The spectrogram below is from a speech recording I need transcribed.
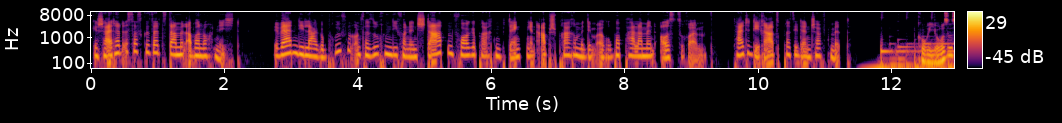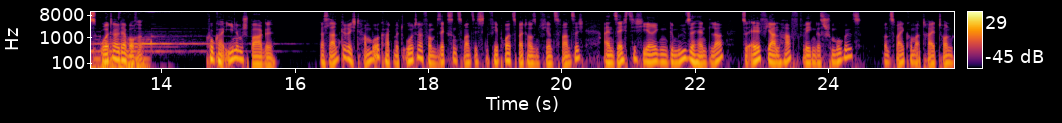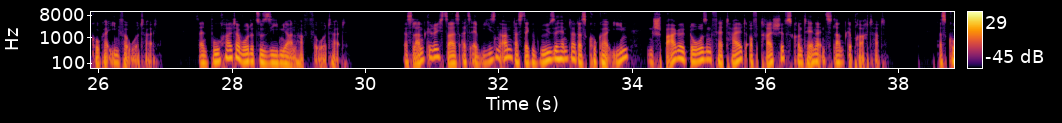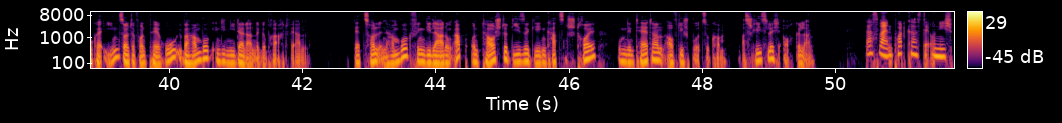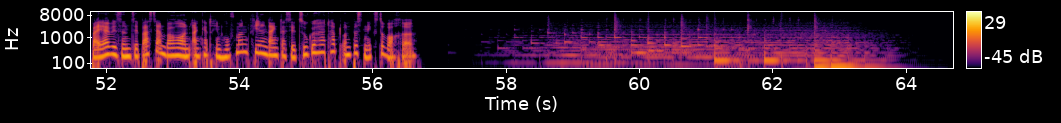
Gescheitert ist das Gesetz damit aber noch nicht. Wir werden die Lage prüfen und versuchen, die von den Staaten vorgebrachten Bedenken in Absprache mit dem Europaparlament auszuräumen, teilte die Ratspräsidentschaft mit. Kurioses Urteil der Woche. Kokain im Spargel. Das Landgericht Hamburg hat mit Urteil vom 26. Februar 2024 einen 60-jährigen Gemüsehändler zu elf Jahren Haft wegen des Schmuggels von 2,3 Tonnen Kokain verurteilt. Sein Buchhalter wurde zu sieben Jahren Haft verurteilt. Das Landgericht sah es als erwiesen an, dass der Gemüsehändler das Kokain in Spargeldosen verteilt auf drei Schiffscontainer ins Land gebracht hat. Das Kokain sollte von Peru über Hamburg in die Niederlande gebracht werden. Der Zoll in Hamburg fing die Ladung ab und tauschte diese gegen Katzenstreu, um den Tätern auf die Spur zu kommen, was schließlich auch gelang. Das war ein Podcast der Uni Speyer. Wir sind Sebastian Bauer und Ann-Kathrin Hofmann. Vielen Dank, dass ihr zugehört habt und bis nächste Woche.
